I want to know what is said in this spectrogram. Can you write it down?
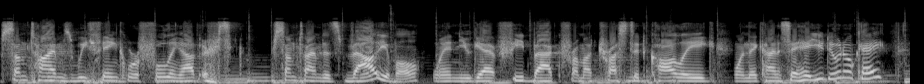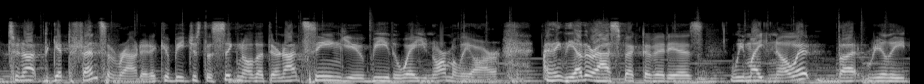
sometimes we think we're fooling others. Sometimes it's valuable when you get feedback from a trusted colleague when they kind of say, Hey, you doing okay? To not get defensive around it. It could be just a signal that they're not seeing you be the way you normally are. I think the other aspect of it is we might know it, but really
